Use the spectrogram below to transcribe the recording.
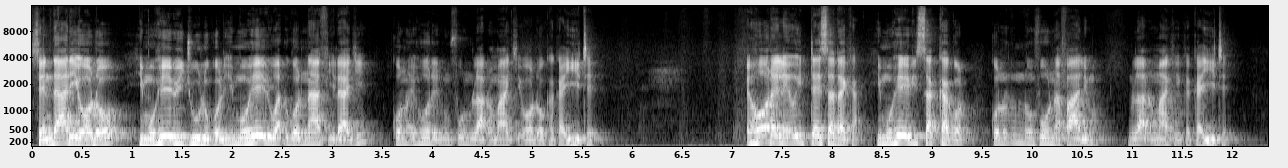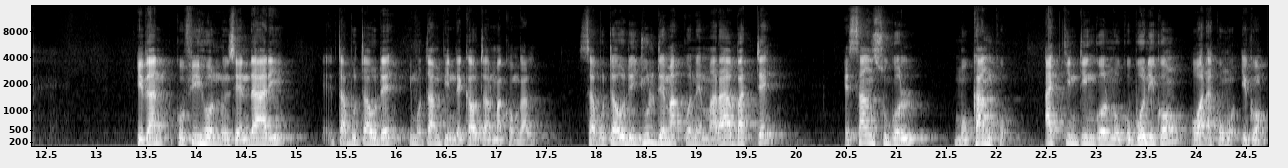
se daari oɗo himo heewi juulugol himo heewi waɗugol naafilaji kono e hoore ɗum fof nulaaɗo maaki oɗo kaka yiite. E hoore le o ittay sadaka himo heewi sakkagol kono ɗum ɗon fof nafaali mo nulaaɗo maaki kaka yiite. Idan ko fi hon ɗum se daari e tabu tawde himo tampinde kawtal makko ngal. Sabu tawde julde makko nde mara batte e sansugol mo kanko. Accintingol mo ko boni kon o waɗa ko moƴƴi kon.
